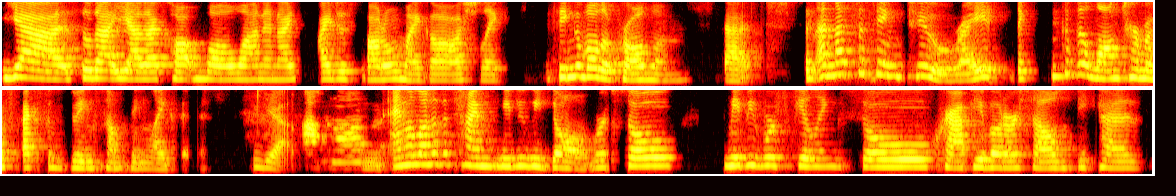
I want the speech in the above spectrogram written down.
yeah, so that, yeah, that cotton ball one. And I, I just thought, oh my gosh, like think of all the problems that, and, and that's the thing too, right? Like think of the long-term effects of doing something like this. Yeah. Um, and a lot of the time, maybe we don't. We're so maybe we're feeling so crappy about ourselves because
